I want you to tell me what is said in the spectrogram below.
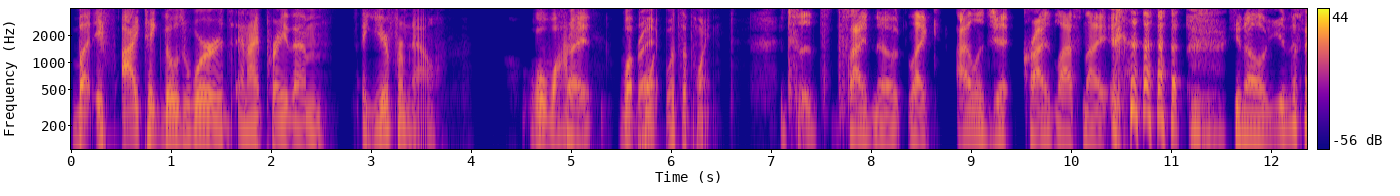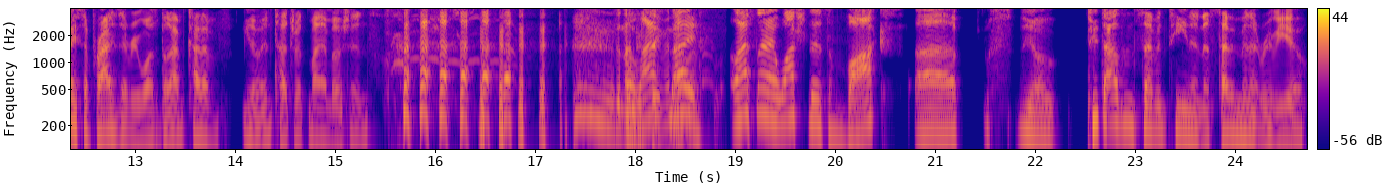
But if I take those words and I pray them a year from now, well, why? Right. What Right. point? What's the point? It's, it's side note. Like I legit cried last night. you know, this may surprise everyone, but I'm kind of you know in touch with my emotions. It's an But last night, last night I watched this Vox, uh, you know, 2017 in a seven minute review,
